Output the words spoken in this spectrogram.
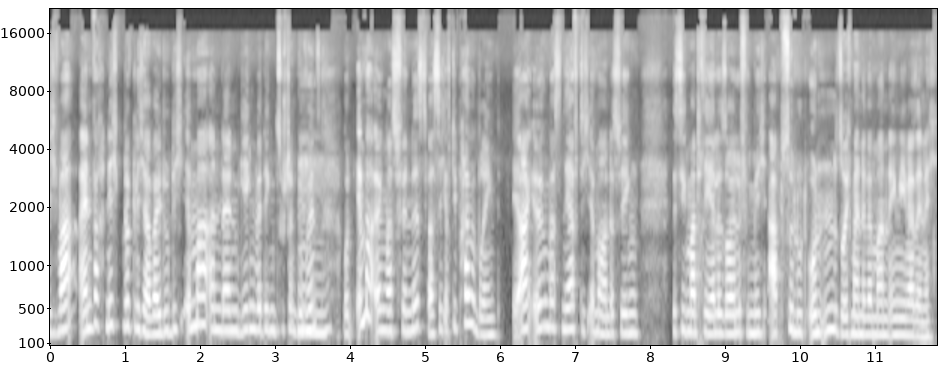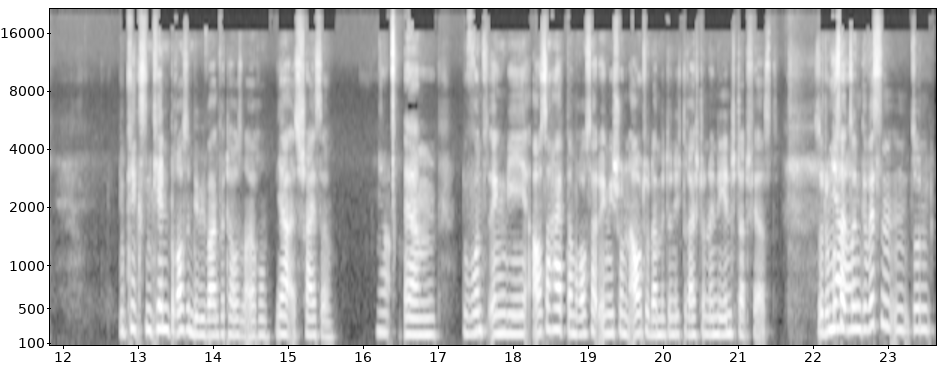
Ich war einfach nicht glücklicher, weil du dich immer an deinen gegenwärtigen Zustand gewöhnst Mhm. und immer irgendwas findest, was dich auf die Palme bringt. Ja, irgendwas nervt dich immer und deswegen ist die materielle Säule für mich absolut unten. So, ich meine, wenn man irgendwie, weiß ich nicht, du kriegst ein Kind, brauchst einen Babywagen für 1000 Euro. Ja, ist scheiße. Ja. Ähm, du wohnst irgendwie außerhalb, dann brauchst du halt irgendwie schon ein Auto, damit du nicht drei Stunden in die Innenstadt fährst. So, du musst Ja. halt so einen gewissen, so ein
